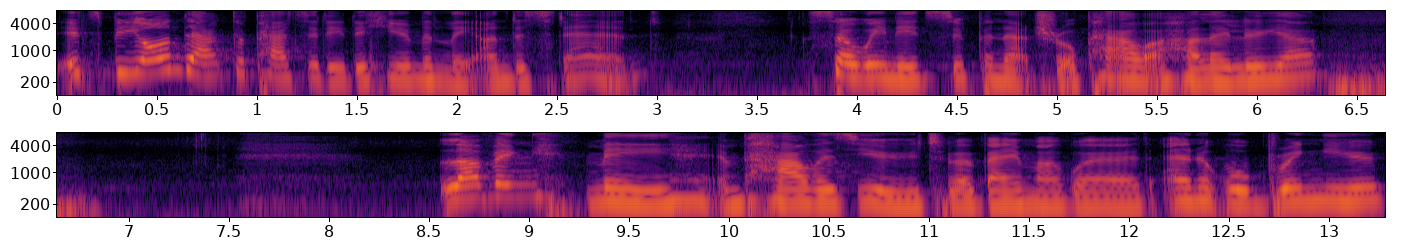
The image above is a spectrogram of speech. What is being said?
it's beyond our capacity to humanly understand. So we need supernatural power. Hallelujah. Loving me empowers you to obey my word, and it will bring you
